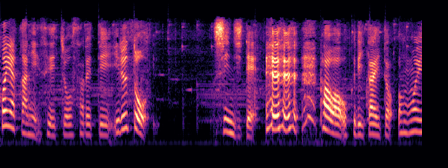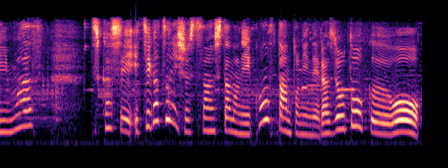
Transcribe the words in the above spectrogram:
健やかに成長されていると信じて パワーを送りたいと思います。しかし1月に出産したのにコンスタントにねラジオトークを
